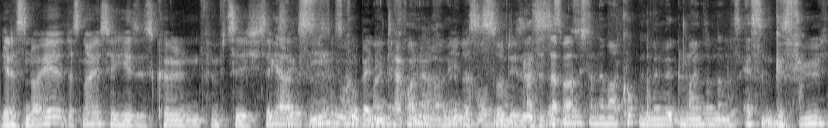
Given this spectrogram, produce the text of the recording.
Ja, das neue, das neue ist ja hier dieses Köln 50, Ja, das, 667 das und guckt Berlin Tag und Nacht. Ne? Das ist so dieses. Das ist Das aber- muss ich dann immer gucken, wenn wir gemeinsam dann was essen. Das Gefühlt,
